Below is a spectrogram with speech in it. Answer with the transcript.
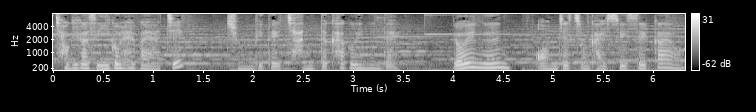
저기 가서 이걸 해봐야지? 준비들 잔뜩 하고 있는데, 여행은 언제쯤 갈 수 있을까요?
